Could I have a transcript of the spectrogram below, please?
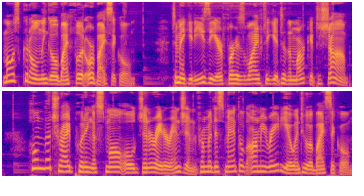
Most could only go by foot or bicycle. To make it easier for his wife to get to the market to shop, Honda tried putting a small old generator engine from a dismantled army radio into a bicycle.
